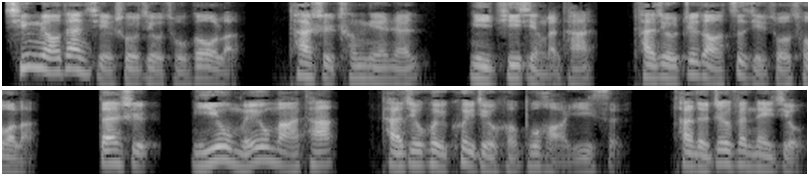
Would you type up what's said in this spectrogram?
轻描淡写说就足够了。他是成年人，你提醒了他，他就知道自己做错了。但是你又没有骂他，他就会愧疚和不好意思，他的这份内疚。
